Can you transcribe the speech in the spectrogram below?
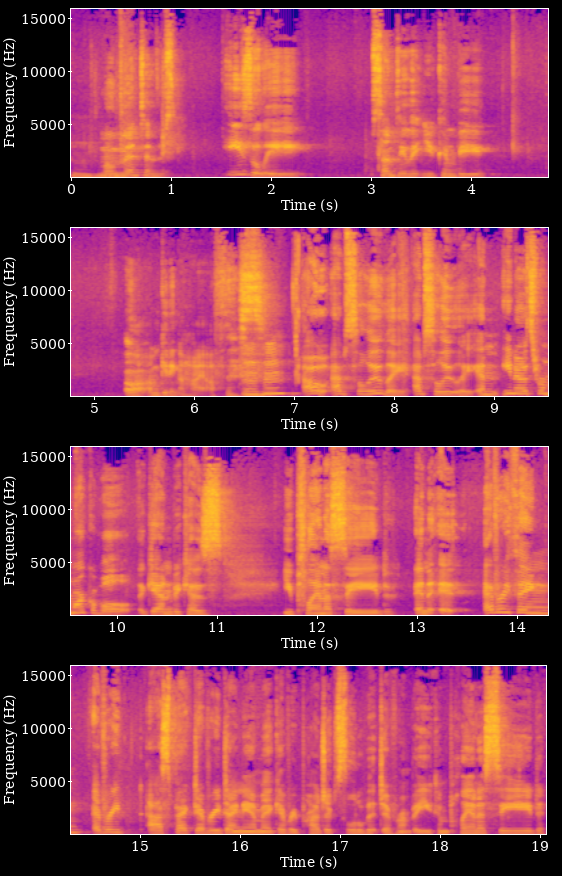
momentum is easily something that you can be. Oh, I'm getting a high off this. Mm-hmm. Oh, absolutely. Absolutely. And, you know, it's remarkable, again, because you plant a seed and it, everything, every aspect, every dynamic, every project's a little bit different, but you can plant a seed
